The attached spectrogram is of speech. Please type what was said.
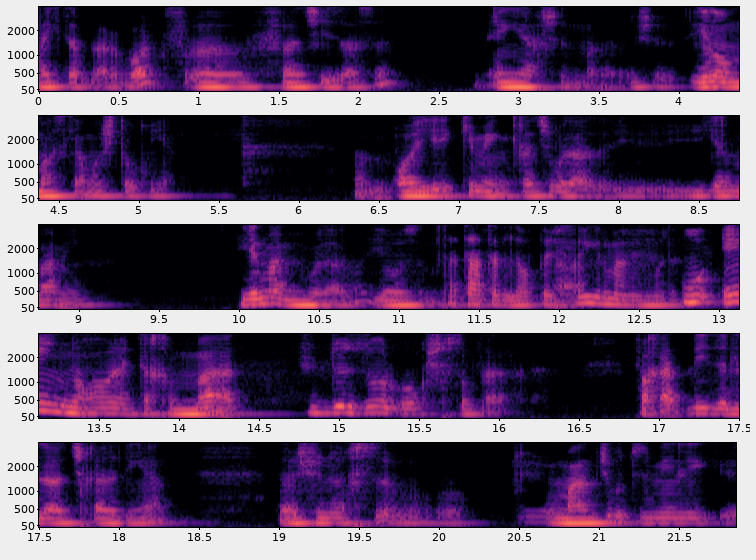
maktablari bor fr- franshizasi. Eng yaxshi nimalar o'sha ilon mask ham o'sha yerda o'qigan. Oyiga ikki ming qancha bo'ladi? Yigirma ming. Yigirma ming bo'ladi yozin Ta- ta'tilda olib berishsa yigirma ming bo'ladi. U eng nihoyatda qimmat juda zo'r o'qish hisoblanadi. Faqat liderlar chiqaradigan e, shuni manimcha o'ttiz minglik e,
